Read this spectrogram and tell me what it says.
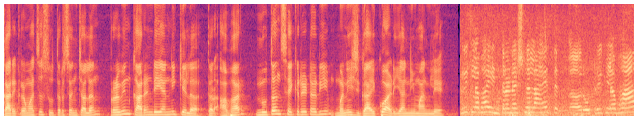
कार्यक्रमाचं सूत्रसंचालन प्रवीण कारंडे यांनी केलं. तर आभार नूतन सेक्रेटरी मनीष गायकवाड यांनी मानले. रोटरी क्लब हा इंटरनॅशनल आहे. रोटरी क्लब हा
